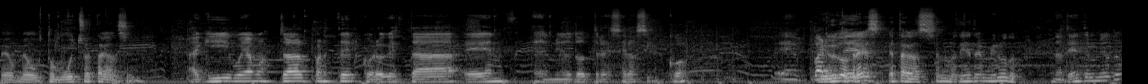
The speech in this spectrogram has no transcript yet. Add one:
Me, me gustó mucho esta canción. Aquí voy a mostrar parte del coro que está en el minuto 305. Eh, parte- Minuto 3, esta canción no tiene 3 minutos. ¿No tiene 3 minutos?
